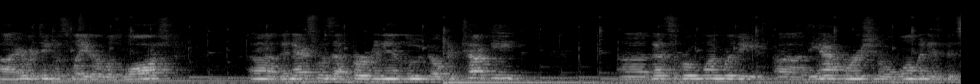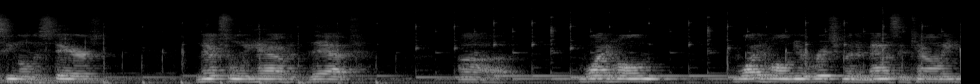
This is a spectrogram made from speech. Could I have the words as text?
uh, everything was later was lost. Uh, the next one's at Bourbon Inn, Louisville, Kentucky. Uh, that's the one where the uh, the apparition of a woman has been seen on the stairs. Next one we have that uh, Whitehall, Whitehall near Richmond in Madison County,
